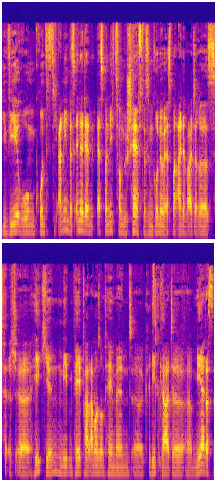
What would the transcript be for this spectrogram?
die Währung grundsätzlich annehmen. Das ändert dann erstmal nichts vom Geschäft. Das ist im Grunde erstmal eine weiteres äh, Häkchen neben PayPal, Amazon Payment, äh, Kreditkarte äh, mehr. Das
